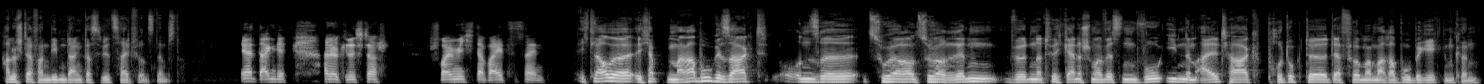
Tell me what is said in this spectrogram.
Hallo Stefan, lieben Dank, dass du dir Zeit für uns nimmst. Ja, danke. Hallo Christoph. Ich freue mich dabei zu sein. Ich glaube, ich habe Marabu gesagt, unsere Zuhörer und Zuhörerinnen würden natürlich gerne schon mal wissen, wo ihnen im Alltag Produkte der Firma Marabu begegnen können.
